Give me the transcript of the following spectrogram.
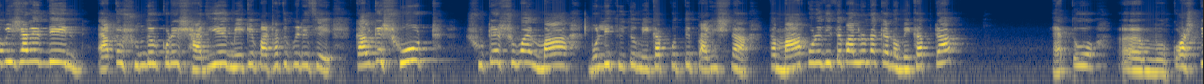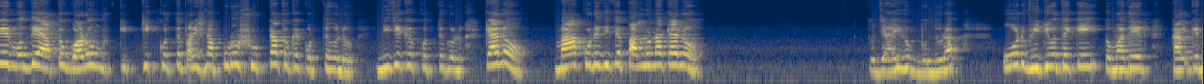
অভিসারের দিন। এত সুন্দর করে সাজিয়ে মেয়েকে পাঠাতে পেরেছে। কালকে শ্যুট শ্যুটের সময় মা বললি, তুই তো মেকআপ করতে পারিস না। তা মা করে দিতে পারল না কেন মেকআপটা এত কষ্টের মধ্যে এত গরম ঠিক করতে পারিস না। পুরো শ্যুটটা তোকে করতে হলো, নিজেকে করতে হলো। কেন? মা করে দিতে পারল না কেন? তো যাই হোক বন্ধুরা ওর ভিডিও থেকেই তোমাদের কালকের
